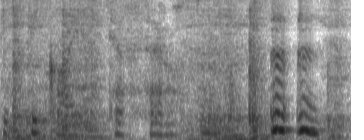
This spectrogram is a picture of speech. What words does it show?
підпікається все разом.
